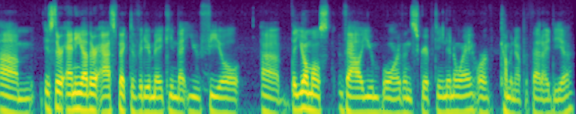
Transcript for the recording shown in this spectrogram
um, is there any other aspect of video making that you feel uh, that you almost value more than scripting in a way, or coming up with that idea?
